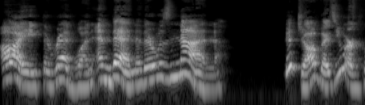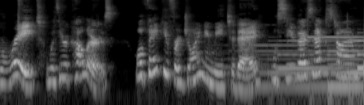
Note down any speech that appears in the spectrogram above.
I ate the red one, and then there was none. Good job, guys. You are great with your colors. Well, thank you for joining me today. We'll see you guys next time.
